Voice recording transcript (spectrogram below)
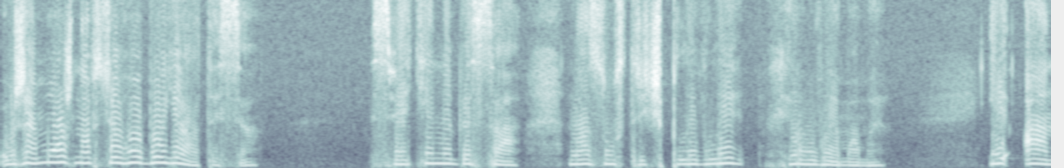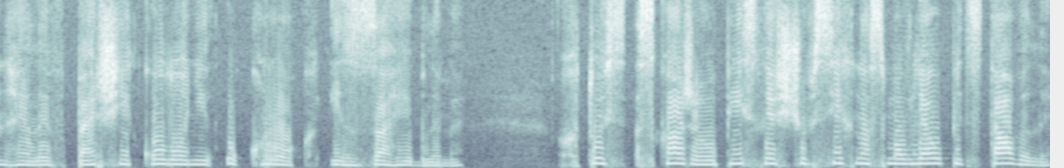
вже можна всього боятися? Святі небеса назустріч пливли херовимами, і ангели в першій колоні у крок із загиблими. Хтось скаже опісля, що всіх нас, мовляв, підставили,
